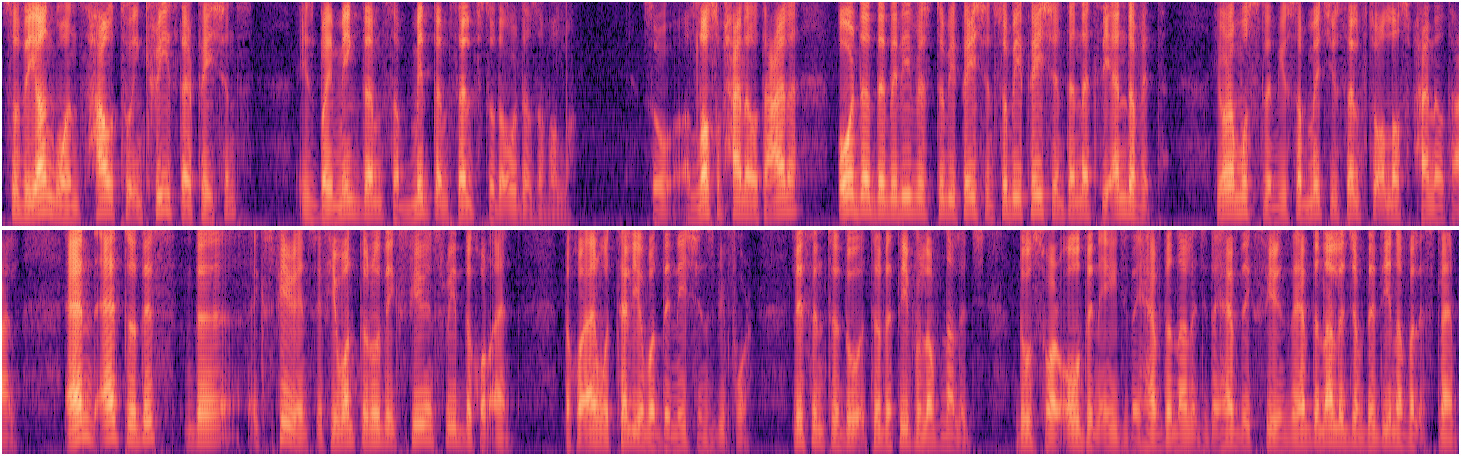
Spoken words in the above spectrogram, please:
So the young ones, how to increase their patience is by make them submit themselves to the orders of Allah. So Allah subhanahu wa ta'ala ordered the believers to be patient. So be patient and that's the end of it. You're a Muslim, you submit yourself to Allah subhanahu wa ta'ala. And add to this the experience. If you want to know the experience, read the Quran. The Quran will tell you about the nations before. Listen to the, to the people of knowledge. Those who are old in age, they have the knowledge, they have the experience, they have the knowledge of the deen of Islam.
